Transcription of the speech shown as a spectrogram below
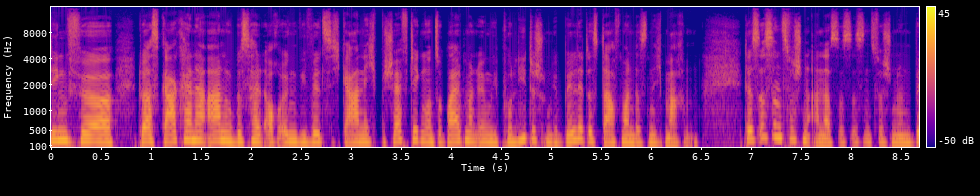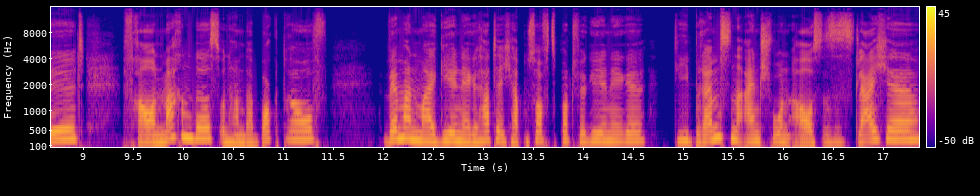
Ding für, du hast gar keine Ahnung, du bist halt auch irgendwie, willst dich gar nicht beschäftigen und sobald man irgendwie politisch und gebildet ist, darf man das nicht machen. Das ist inzwischen anders. Das ist inzwischen ein Bild. Frauen machen das und haben da Bock drauf. Wenn man mal Gelnägel hatte, ich habe einen Softspot für Gelnägel, die bremsen einen schon aus. Es ist das gleiche,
